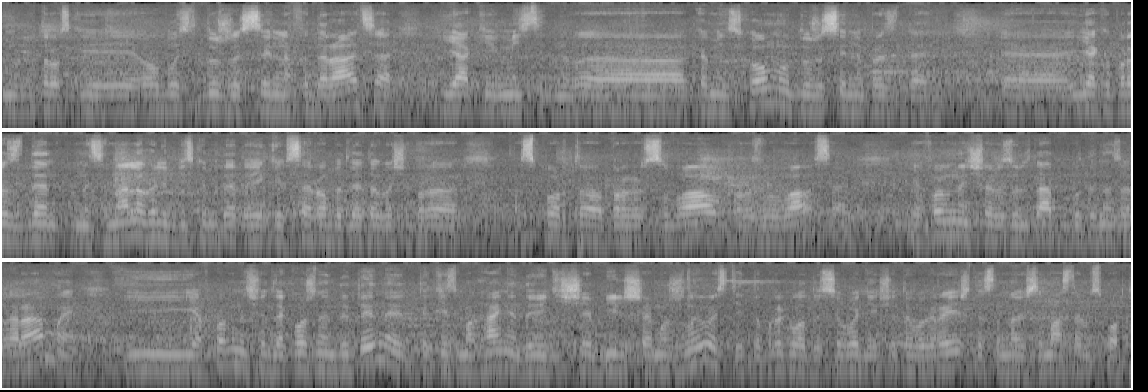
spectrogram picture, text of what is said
Дніпропетровській області дуже сильна федерація, як і в місті е, Кам'янському, дуже сильний президент, Е, як і президент Національного олімпійського комітету, який все робить для того, щоб спорт прогресував, розвивався. Я впевнений, що результат буде не за горами. І я впевнений, що для кожної дитини такі змагання дають ще більше можливостей. До прикладу, сьогодні, якщо ти виграєш, ти становишся мастером спорту.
